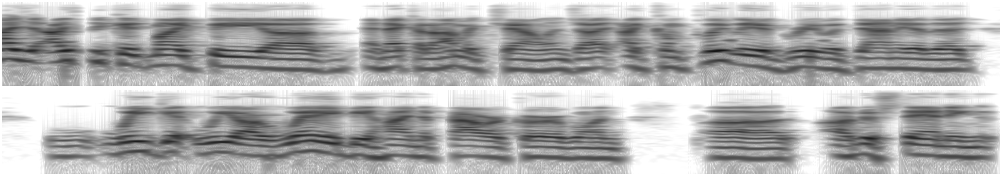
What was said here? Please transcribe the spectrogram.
I, I think it might be uh, an economic challenge. I, I, completely agree with Dania that we get we are way behind the power curve on understanding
